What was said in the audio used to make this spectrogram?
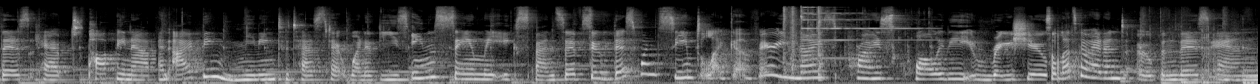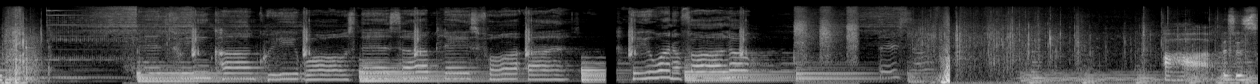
this kept popping up and I've been meaning to test out one of these insanely expensive. So this one seemed like a very nice price quality ratio. So let's go ahead and open this and between concrete walls there's a place for us wanna follow Ah, this is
